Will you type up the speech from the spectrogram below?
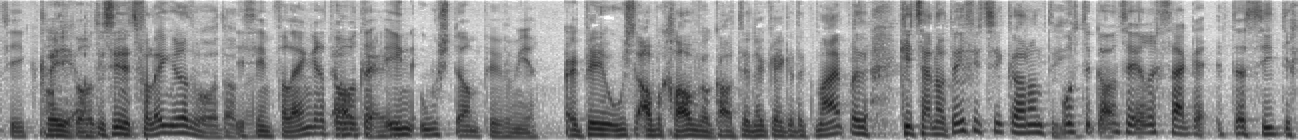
Zeit gemacht und worden. die sind jetzt verlängert worden? Die oder? sind verlängert worden Okay. in Ausstand bei mir. Aber klar, wir gehen ja nicht gegen den Gemeindepräsidenten. Gibt es auch noch Defizitgarantie? Ich muss dir ganz ehrlich sagen, dass seit ich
